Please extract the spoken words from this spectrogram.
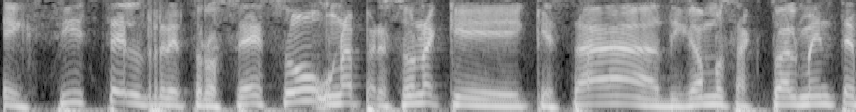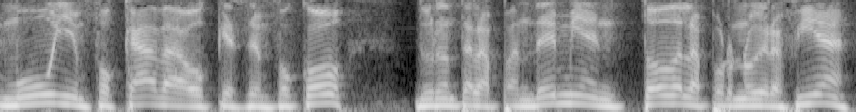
¿Existe el retroceso? Una persona que, que está, digamos, actualmente muy enfocada o que se enfocó durante la pandemia en toda la pornografía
